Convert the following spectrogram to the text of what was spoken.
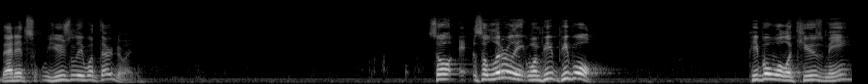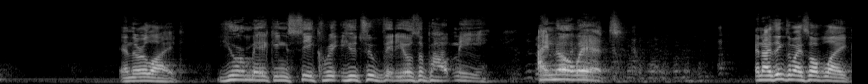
that it's usually what they're doing. So, so literally, when pe- people people will accuse me, and they're like, "You're making secret YouTube videos about me. I know it." And I think to myself, like,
